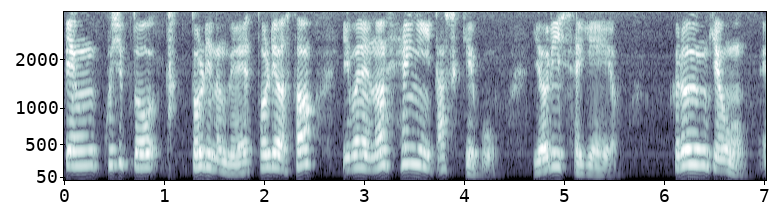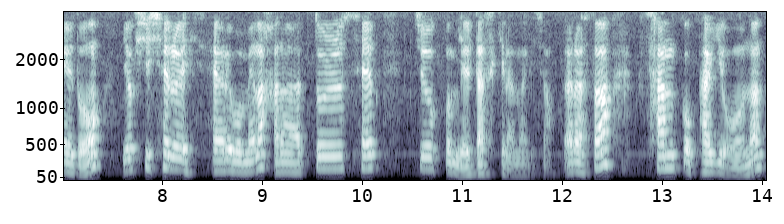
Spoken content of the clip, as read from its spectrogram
뺑 90도 탁 돌리는 거예요. 돌려서 이번에는 행이 5개고 열이 3개예요. 그런 경우에도 역시 셀을 헤아려 보면 하나, 둘, 셋, 쭉 보면 15개란 말이죠. 따라서 3 곱하기 5는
